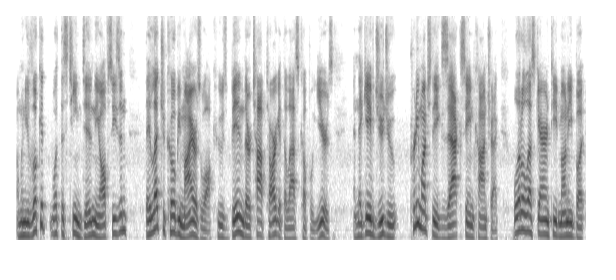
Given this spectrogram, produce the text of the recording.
And when you look at what this team did in the offseason, they let Jakobi Meyers walk, who's been their top target the last couple years, and they gave Juju pretty much the exact same contract, a little less guaranteed money, but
